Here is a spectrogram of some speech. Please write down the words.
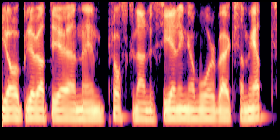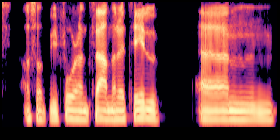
jag upplever att det är en, en professionalisering av vår verksamhet. Alltså att vi får en tränare till. Um,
